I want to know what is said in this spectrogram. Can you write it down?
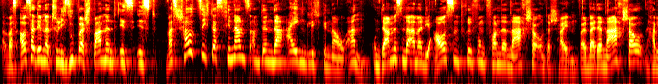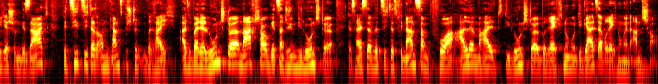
Was außerdem natürlich super spannend ist, ist, was schaut sich das Finanzamt denn da eigentlich genau an? Und da müssen wir einmal die Außenprüfung von der Nachschau unterscheiden, weil bei der Nachschau, habe ich ja schon gesagt, bezieht sich das auf einen ganz bestimmten Bereich. Also bei der Lohnsteuernachschau geht es natürlich um die Lohnsteuer. Das heißt, da wird sich das Finanzamt vor allem halt die Lohnsteuerberechnung und die Gehaltsabrechnungen anschauen.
